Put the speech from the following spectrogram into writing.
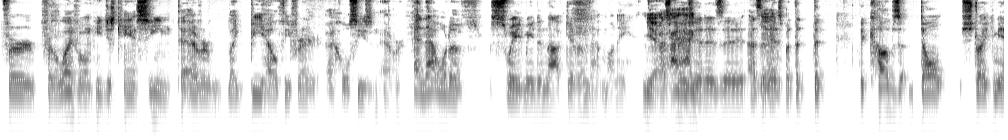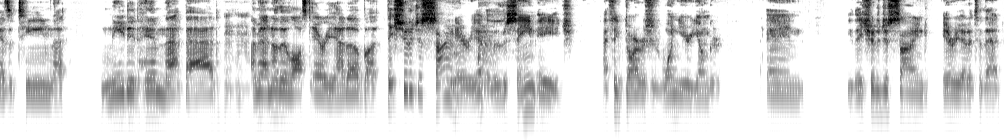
for for the life of him, he just can't seem to ever like be healthy for a whole season ever. and that would have swayed me to not give him that money. Yeah, as crazy I- it is it, as it Yeah. is, but the, the the Cubs don't strike me as a team that needed him that bad. Mm-hmm. I mean, I know they lost Arrieta, but They should have just signed Arrieta. They're the same age. I think Darvish is one year younger, and they should have just signed Arrieta to that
